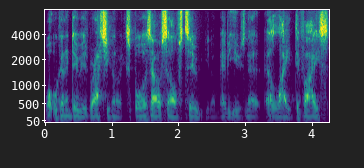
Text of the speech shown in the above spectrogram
what we're going to do is we're actually going to expose ourselves to you know maybe using a, a light device.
